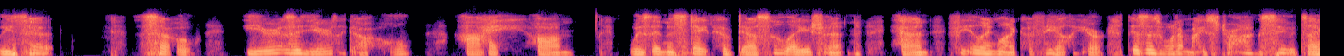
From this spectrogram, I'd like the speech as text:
we sit. So, years and years ago, I um, was in a state of desolation and feeling like a failure. This is one of my strong suits. I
